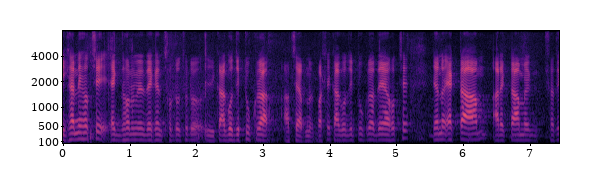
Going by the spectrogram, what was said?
এখানে হচ্ছে এক ধরনের দেখেন ছোট ছোট এই কাগজের টুকরা আছে আপনার পাশে কাগজের টুকরা দেওয়া হচ্ছে যেন একটা আম আর একটা আমের সাথে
